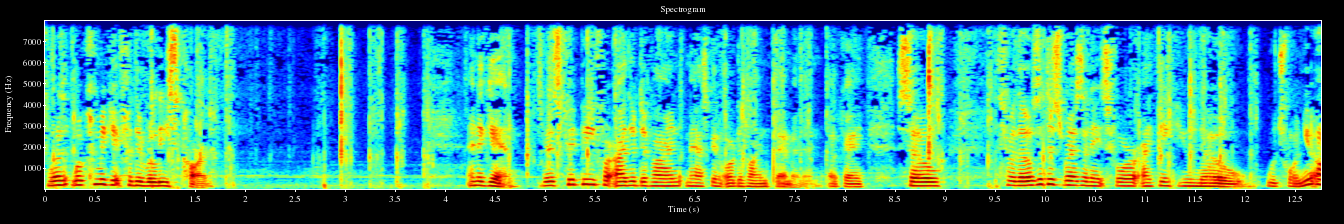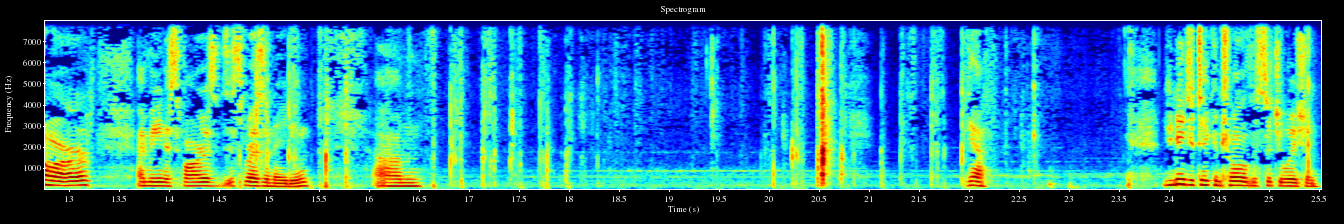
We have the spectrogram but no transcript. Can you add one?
What, what can we get for the release card? And again, this could be for either divine masculine or divine feminine. Okay? So, for those that this resonates for, I think you know which one you are. I mean, as far as this resonating. Um, yeah. You need to take control of the situation.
